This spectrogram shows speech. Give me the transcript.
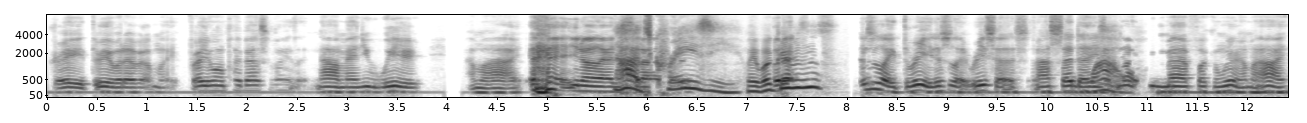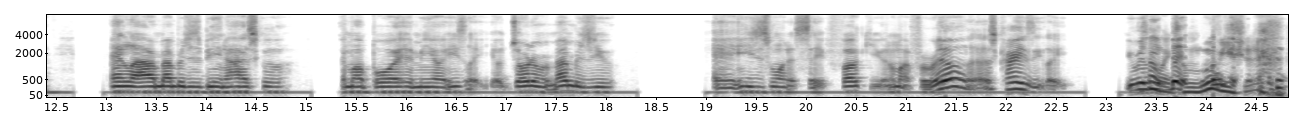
grade three or whatever. I'm like, bro, you want to play basketball? He's like, nah, man, you weird. I'm like, you know, like I just said That's crazy. Wait, what But grade was this? This was like three. This was like recess, and I said that. He's Wow. like, no, you mad fucking weird. I'm like, alright. And like I remember just being in high school, and my boy hit me up. He's like, yo, Jordan remembers you, and he just want to say fuck you. And I'm like, for real? That's crazy. Like, you really like some movie shit.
